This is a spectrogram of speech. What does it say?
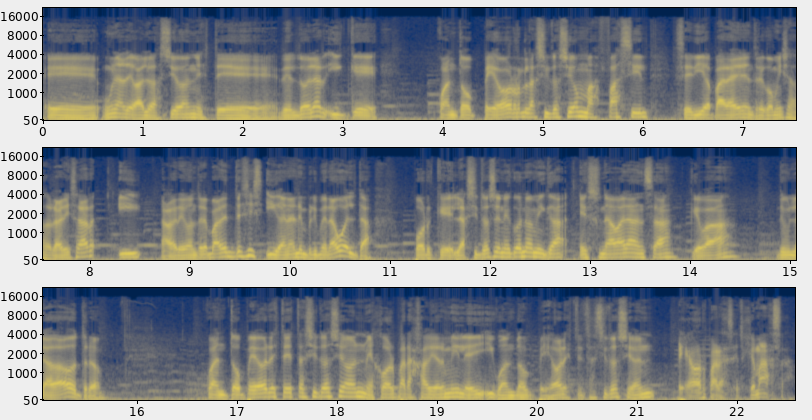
eh, una devaluación este, del dólar y que cuanto peor la situación, más fácil sería para él, entre comillas, dolarizar y, agrego entre paréntesis, y ganar en primera vuelta. Porque la situación económica es una balanza que va de un lado a otro. Cuanto peor esté esta situación, mejor para Javier Milei y cuanto peor esté esta situación, peor para Sergio Massa,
